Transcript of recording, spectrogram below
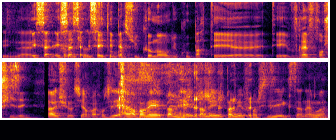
une, et ça, et ça, ça, a été perçu comment du coup par tes, tes vrais franchisés? Ah, je suis aussi un vrai franchisé. Alors pas mes, pas mes, pas mes, pas mes franchisés externes à moi.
